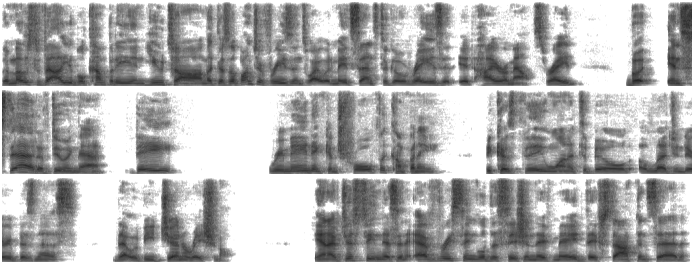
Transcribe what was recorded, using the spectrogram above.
the most valuable company in Utah. And like there's a bunch of reasons why it would have made sense to go raise it at higher amounts, right? But instead of doing that, they remained in control of the company because they wanted to build a legendary business that would be generational. And I've just seen this in every single decision they've made. They've stopped and said,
